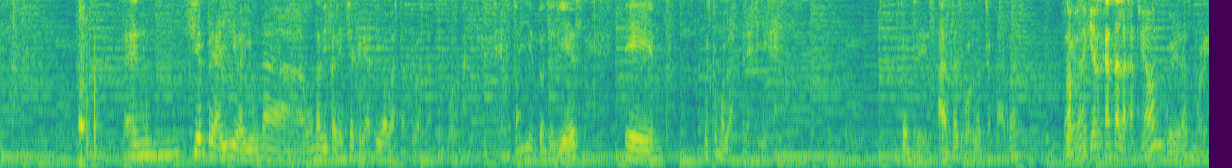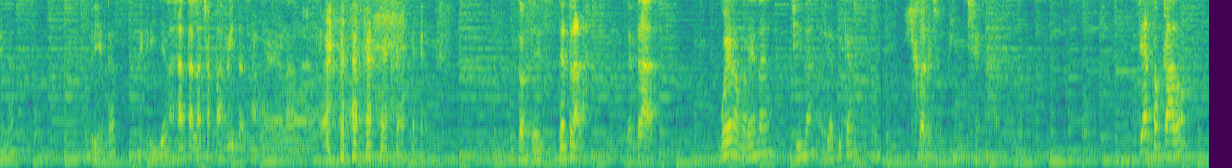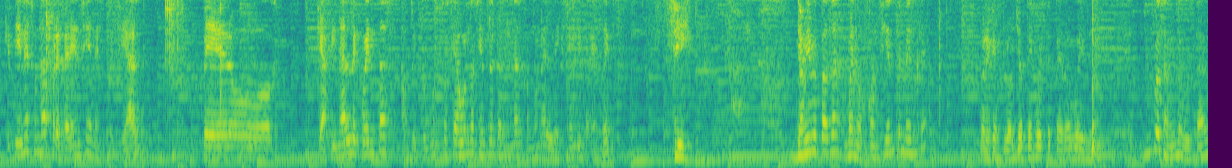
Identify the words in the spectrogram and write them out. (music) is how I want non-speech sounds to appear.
en- siempre hay, hay una, una diferencia creativa bastante, bastante importante. ¿Cierto? ¿sí? Entonces, y es, eh, pues como las prefieres. Entonces, altas, gordas, chaparras. No, pues si quieres canta la canción. Güeras, morenas, prietas, negrillas. La salta la chaparrita. sí. Ah. Nada. (laughs) Entonces, de entrada, De entrada. güera, morena, china, asiática. Hijo de su pinche madre. ¿Te ha tocado que tienes una preferencia en especial, pero que a final de cuentas, aunque tu gusto sea uno, siempre terminas con una elección diferente? Sí. Y a mí me pasa, bueno, conscientemente, por ejemplo, yo tengo este pedo, güey, de. Pues a mí me gustan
